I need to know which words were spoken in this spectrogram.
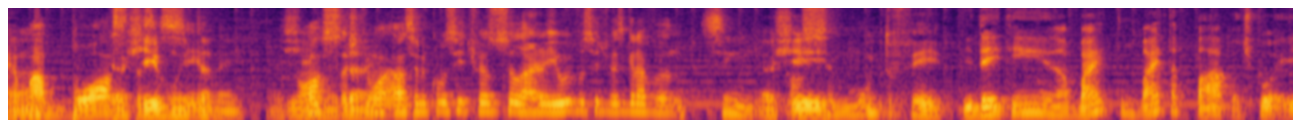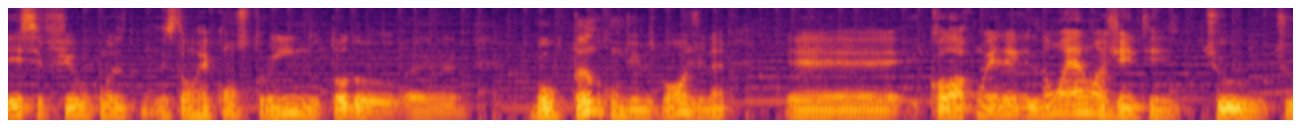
É uma bosta Eu achei essa ruim cena. também. Achei Nossa, acho que é também. uma, uma cena como se tivesse o celular eu e você estivesse gravando. Sim, eu achei. Nossa, é muito feio. E daí tem uma baita, um baita papo. Tipo, esse filme, como eles estão reconstruindo todo. é, voltando com o James Bond, né? É, colocam ele. Ele não era um agente too. too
